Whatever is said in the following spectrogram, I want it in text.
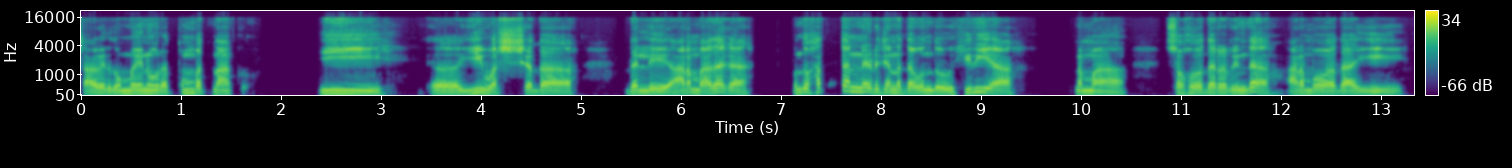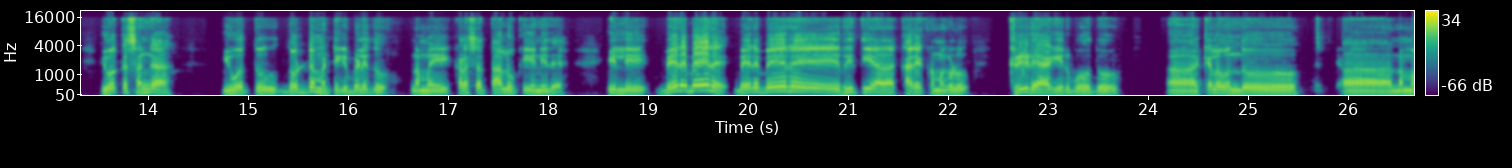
ಸಾವಿರದ ಒಂಬೈನೂರ ತೊಂಬತ್ನಾಲ್ಕು ಈ ಈ ವರ್ಷದ ದಲ್ಲಿ ಆರಂಭ ಆದಾಗ ಒಂದು ಹತ್ತನ್ನೆರಡು ಜನದ ಒಂದು ಹಿರಿಯ ನಮ್ಮ ಸಹೋದರರಿಂದ ಆರಂಭವಾದ ಈ ಯುವಕ ಸಂಘ ಇವತ್ತು ದೊಡ್ಡ ಮಟ್ಟಿಗೆ ಬೆಳೆದು ನಮ್ಮ ಈ ಕಳಸ ತಾಲೂಕು ಏನಿದೆ ಇಲ್ಲಿ ಬೇರೆ ಬೇರೆ ಬೇರೆ ಬೇರೆ ರೀತಿಯ ಕಾರ್ಯಕ್ರಮಗಳು ಕ್ರೀಡೆ ಆಗಿರ್ಬೋದು ಕೆಲವೊಂದು ನಮ್ಮ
